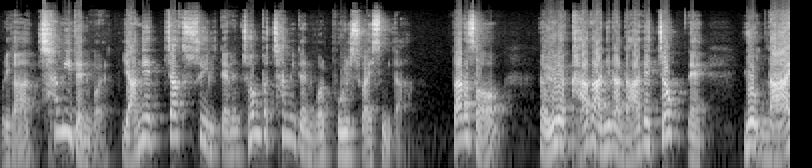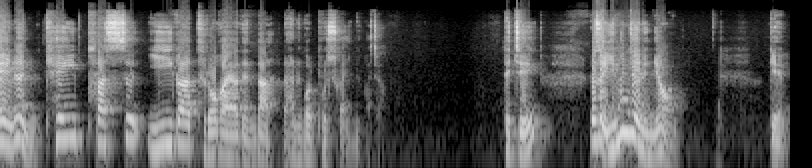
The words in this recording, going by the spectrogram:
우리가 참이 되는 걸, 양의 짝수일 때는 전부 참이 되는 걸 보일 수가 있습니다. 따라서 여기가 가가 아니라 나겠죠? 네. 요 나에는 k 플러스 2가 들어가야 된다라는 걸 볼 수가 있는 거죠. 됐지? 그래서 이 문제는요. 이게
